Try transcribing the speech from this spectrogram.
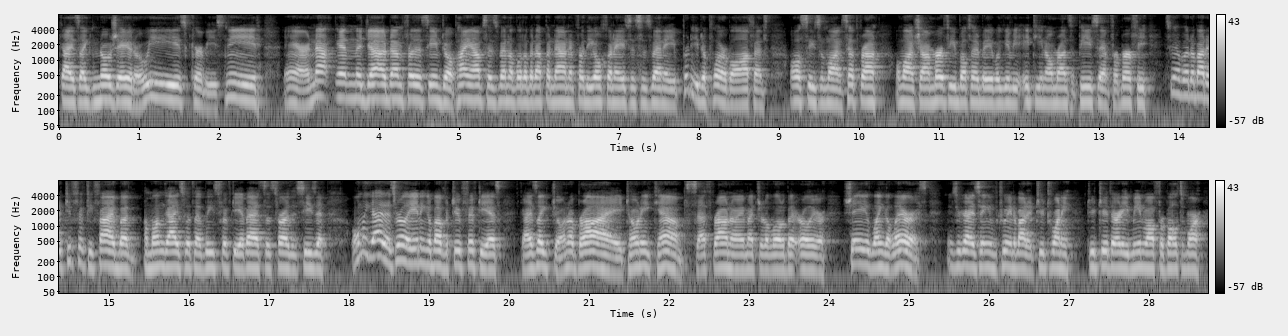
guys like Norge Ruiz, Kirby they are not getting the job done for the team. Joe Payamps has been a little bit up and down, and for the Oakland A's, this has been a pretty deplorable offense all season long. Seth Brown, along Sean Murphy, both have been able to give you 18 home runs apiece, and for Murphy, he's been about a 255, but among guys with at least 50 at bats as far the season, only guy that's really hitting above a 250 is guys like Jonah Bride, Tony Kemp, Seth Brown, who I mentioned a little bit earlier, Shea Langeliers. These are guys hitting between about a 220 to 230. Meanwhile, for Baltimore,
